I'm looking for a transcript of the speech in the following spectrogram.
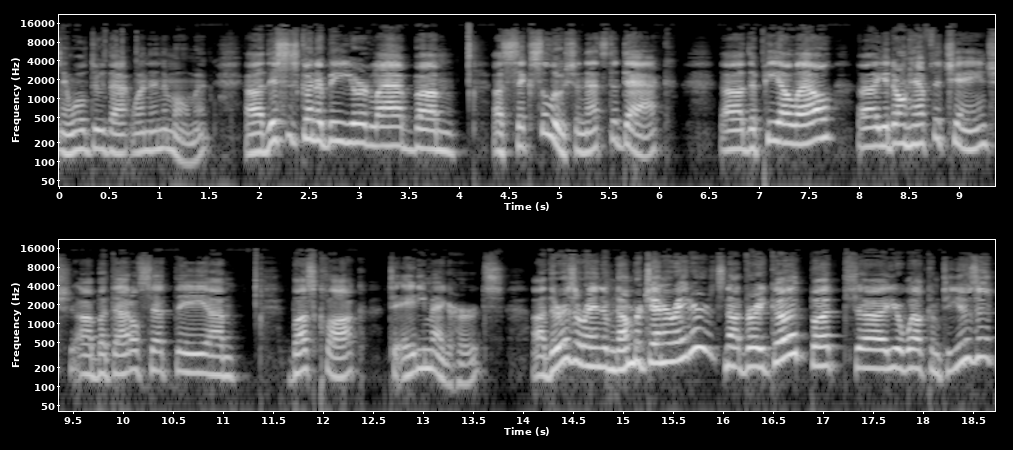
and we'll do that one in a moment. Uh, this is going to be your Lab um, 6 solution, that's the DAC. Uh, the PLL, uh, you don't have to change, but that'll set the um, bus clock to 80 megahertz. Uh, there is a random number generator. It's not very good, but uh, you're welcome to use it.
